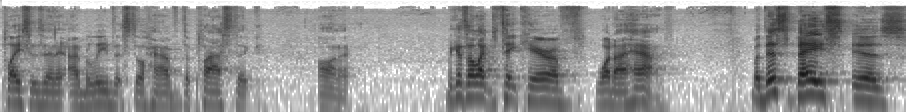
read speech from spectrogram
places in it, I believe, that still have the plastic on it. Because I like to take care of what I have. But this bass is,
